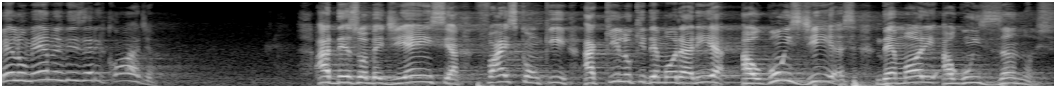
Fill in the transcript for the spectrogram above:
pelo menos misericórdia. A desobediência faz com que aquilo que demoraria alguns dias demore alguns anos.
